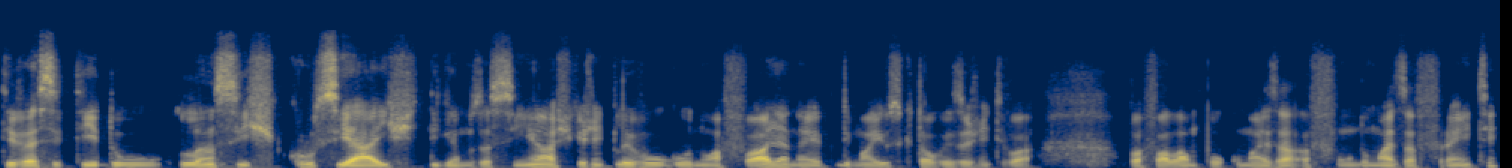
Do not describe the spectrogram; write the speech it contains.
tivesse tido lances cruciais, digamos assim. Acho que a gente levou o gol numa falha, né, de Maius, que talvez a gente vá, vá falar um pouco mais a fundo mais à frente.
